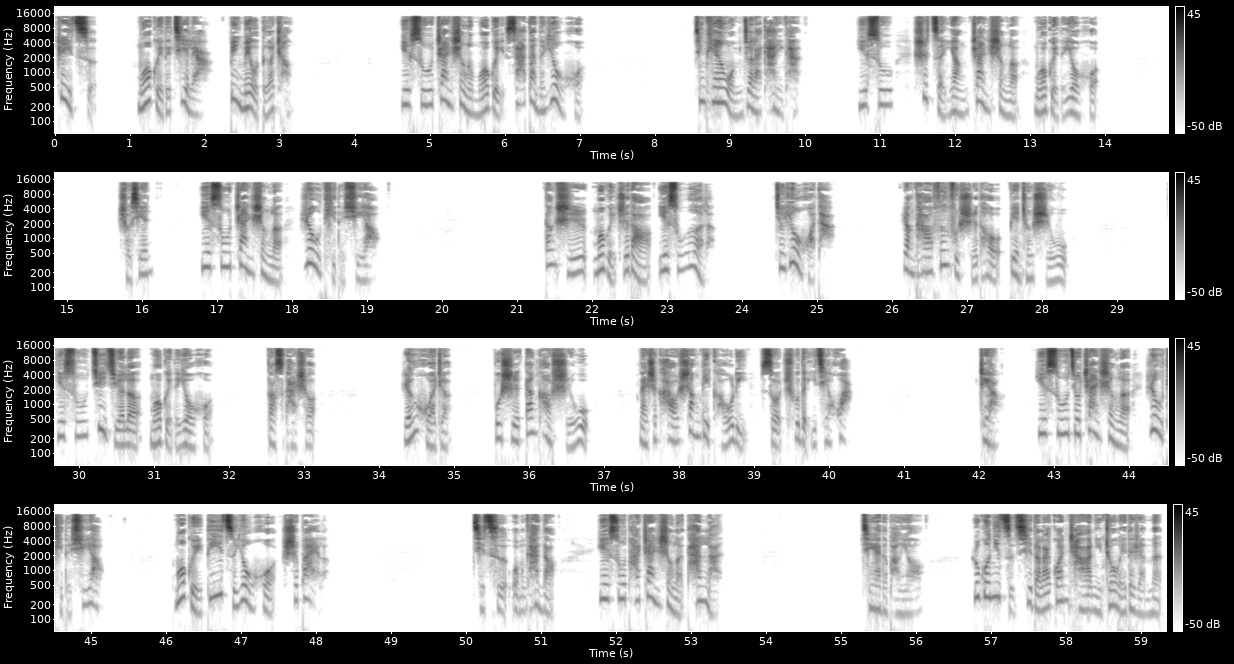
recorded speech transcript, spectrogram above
这一次，魔鬼的伎俩并没有得逞，耶稣战胜了魔鬼撒旦的诱惑。今天我们就来看一看，耶稣是怎样战胜了魔鬼的诱惑。首先，耶稣战胜了肉体的需要。当时魔鬼知道耶稣饿了，就诱惑他，让他吩咐石头变成食物。耶稣拒绝了魔鬼的诱惑，告诉他说：“人活着不是单靠食物。”乃是靠上帝口里所出的一切话，这样耶稣就战胜了肉体的需要，魔鬼第一次诱惑失败了。其次，我们看到耶稣他战胜了贪婪。亲爱的朋友，如果你仔细的来观察你周围的人们，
